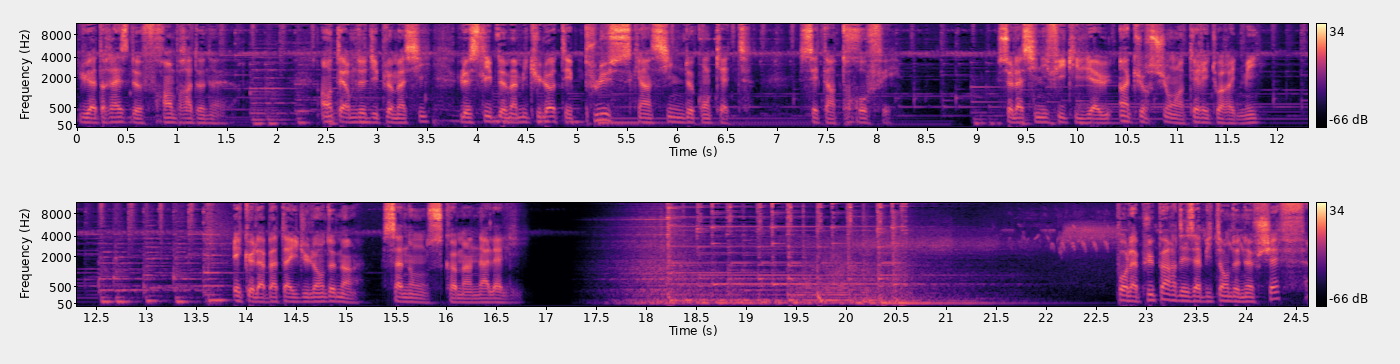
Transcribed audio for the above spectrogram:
lui adressent de francs bras d'honneur. En termes de diplomatie, le slip de Mamie Culotte est plus qu'un signe de conquête. C'est un trophée. Cela signifie qu'il y a eu incursion en territoire ennemi et que la bataille du lendemain s'annonce comme un alali. Pour la plupart des habitants de Neuf Chefs,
